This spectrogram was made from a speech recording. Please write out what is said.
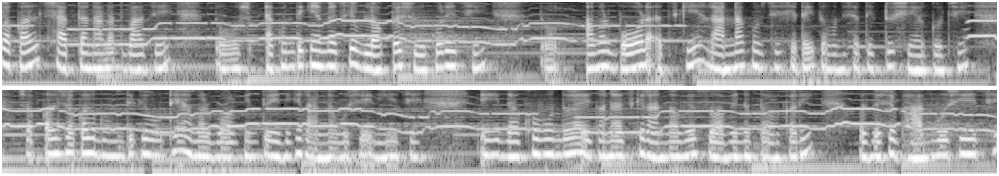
সকাল সাতটা নাগাদ বাজে, তো এখন থেকে আমি আজকে ব্লগটা শুরু করেছি। তো আমার বর আজকে রান্না করছে সেটাই তোমাদের সাথে একটু শেয়ার করছি। সকাল সকাল ঘুম থেকে উঠে আমার বর কিন্তু এদিকে রান্না বসিয়ে দিয়েছে। এই দেখো বন্ধুরা, এখানে আজকে রান্না হবে সোয়াবিনের তরকারি। ওই পাশে ভাত বসিয়েছে,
